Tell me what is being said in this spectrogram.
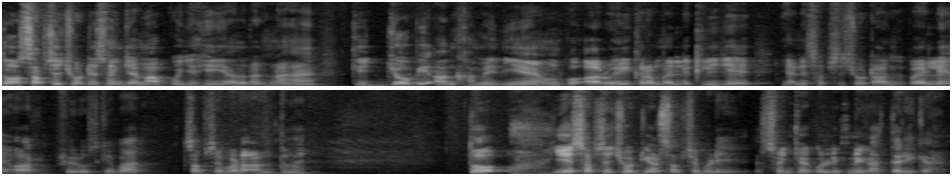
तो सबसे छोटी संख्या में आपको यही याद रखना है कि जो भी अंक हमें दिए हैं, उनको आरोही क्रम में लिख लीजिए, यानी सबसे छोटा अंक पहले और फिर उसके बाद सबसे बड़ा अंत में। तो ये सबसे छोटी और सबसे बड़ी संख्या को लिखने का तरीका है।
